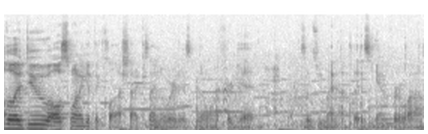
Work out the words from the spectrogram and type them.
Although I do also want to get the claw shot because I know where it is. and I don't want to forget since we might not play this again for a while.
